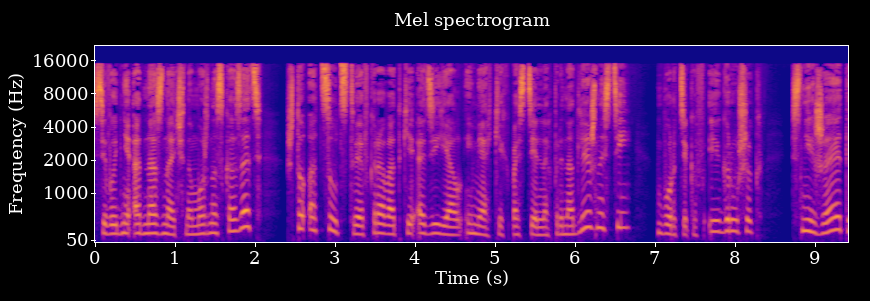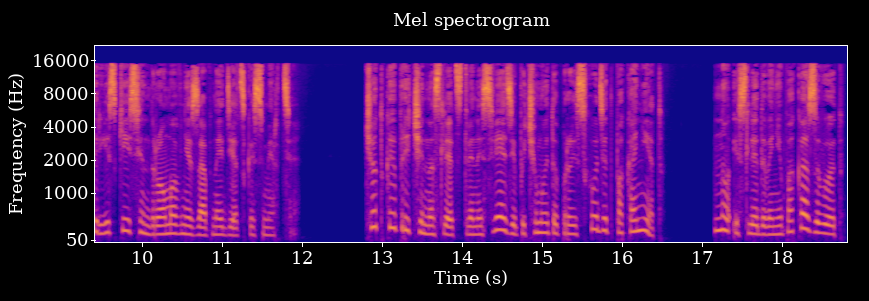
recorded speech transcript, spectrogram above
Сегодня однозначно можно сказать, что отсутствие в кроватке одеял и мягких постельных принадлежностей, бортиков и игрушек снижает риски синдрома внезапной детской смерти. Четкой причинно-следственной связи, почему это происходит, пока нет. Но исследования показывают,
